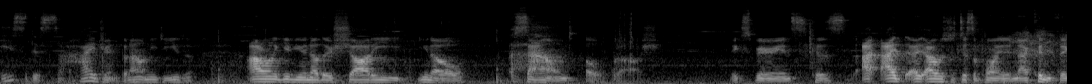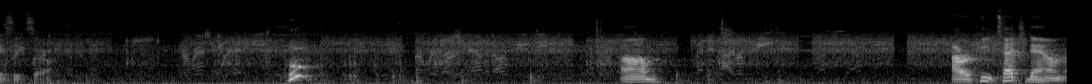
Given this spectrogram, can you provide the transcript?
is this? A hydrant, but I don't need to use it. I don't want to give you another shoddy, you know, sound. Oh, gosh. Experience. Because I, I, I was just disappointed, and I couldn't fix it, so... Um, I repeat, touchdown.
